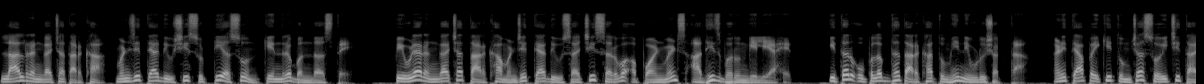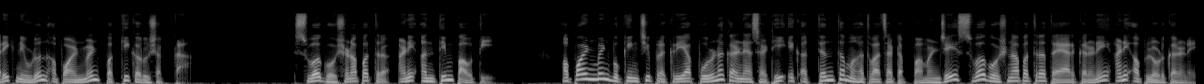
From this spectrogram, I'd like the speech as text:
लाल रंगाच्या तारखा म्हणजे त्या दिवशी सुट्टी असून केंद्र बंद असते. पिवळ्या रंगाच्या तारखा म्हणजे त्या दिवसाची सर्व अपॉइंटमेंट्स आधीच भरून गेली आहेत. इतर उपलब्ध तारखा तुम्ही निवडू शकता आणि त्यापैकी तुमच्या सोयीची तारीख निवडून अपॉइंटमेंट पक्की करू शकता. स्वघोषणापत्र आणि अंतिम पावती. अपॉइंटमेंट बुकिंगची प्रक्रिया पूर्ण करण्यासाठी एक अत्यंत महत्त्वाचा टप्पा म्हणजे स्वघोषणापत्र तयार करणे आणि अपलोड करणे.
